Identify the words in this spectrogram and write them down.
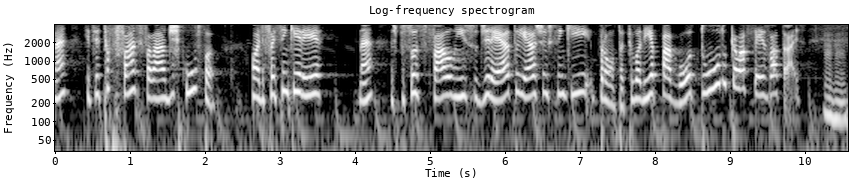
né? Quer dizer, é tão fácil falar: "Desculpa. Olha, foi sem querer". Né? As pessoas falam isso direto e acham assim que, pronto, aquilo ali apagou tudo que ela fez lá atrás. Uhum.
